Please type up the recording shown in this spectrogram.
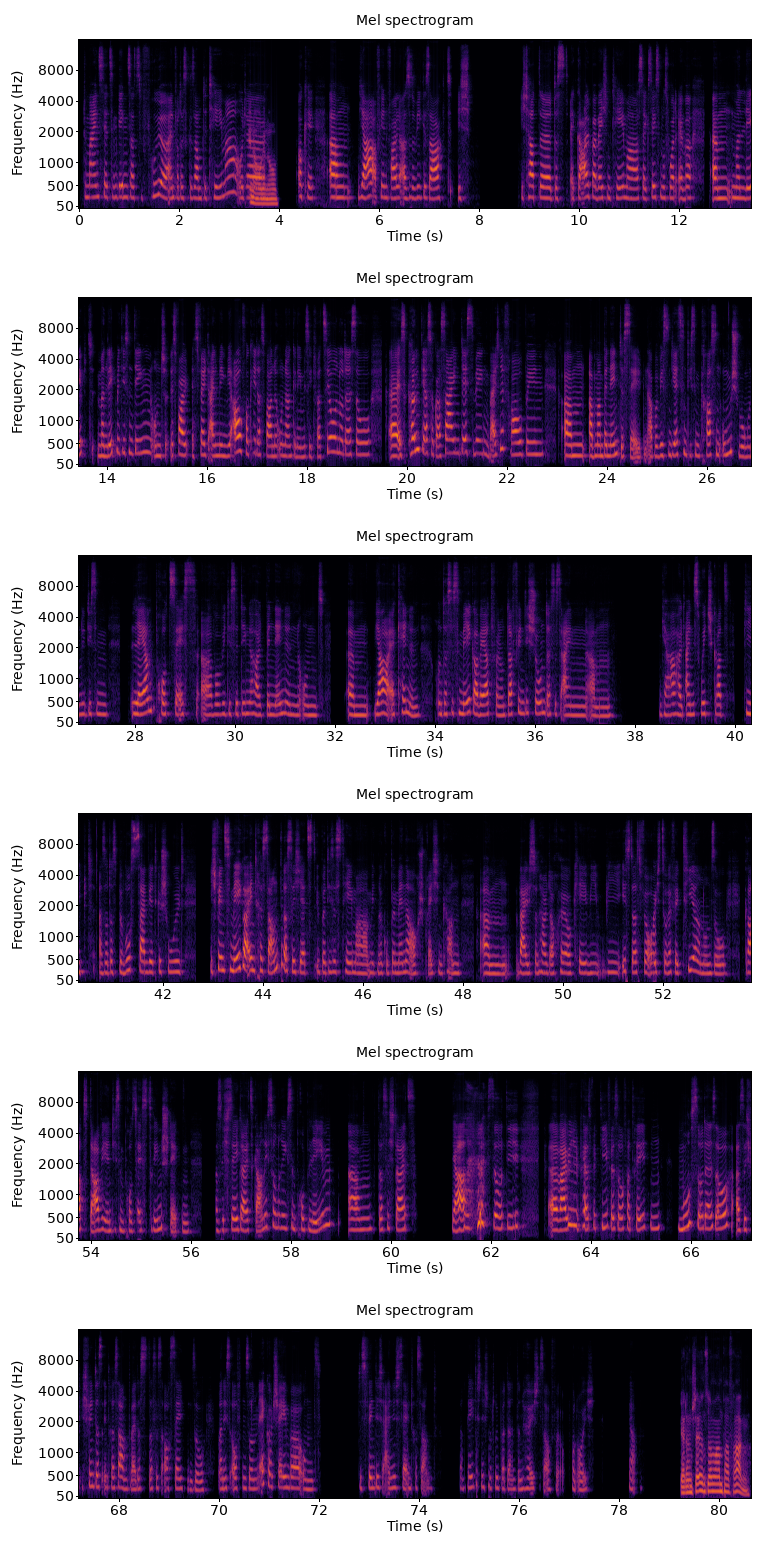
Du meinst jetzt im Gegensatz zu früher einfach das gesamte Thema oder? Genau, genau. Okay, ähm, ja, auf jeden Fall. Also wie gesagt, ich, ich hatte das, egal bei welchem Thema, Sexismus, whatever, ähm, man lebt, man lebt mit diesen Dingen und es, es fällt einem irgendwie auf, okay, das war eine unangenehme Situation oder so. Äh, es könnte ja sogar sein, deswegen, weil ich eine Frau bin, ähm, aber man benennt es selten. Aber wir sind jetzt in diesem krassen Umschwung und in diesem Lernprozess, äh, wo wir diese Dinge halt benennen und ähm, ja, erkennen. Und das ist mega wertvoll. Und da finde ich schon, dass es einen, ähm, ja, halt einen Switch gerade gibt. Also das Bewusstsein wird geschult. Ich finde es mega interessant, dass ich jetzt über dieses Thema mit einer Gruppe Männer auch sprechen kann. ähm, weil ich dann halt auch höre, okay, wie, wie ist das für euch zu reflektieren und so, gerade da wir in diesem Prozess drinstecken. Also ich sehe da jetzt gar nicht so ein Riesenproblem, ähm, dass ich da jetzt, ja, so die äh, weibliche Perspektive so vertreten muss oder so. Also ich, ich finde das interessant, weil das, das ist auch selten so. Man ist oft in so einem Echo-Chamber und das finde ich eigentlich sehr interessant. Dann rede ich nicht nur drüber, dann, dann höre ich das auch für, von euch. Ja. Ja, dann stell uns doch mal ein paar Fragen.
